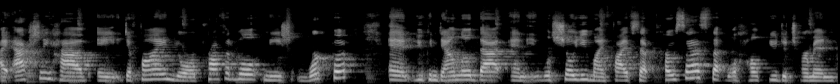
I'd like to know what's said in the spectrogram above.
I actually have a define your profitable niche workbook, and you can download that and it will show you my five step process that will help you determine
